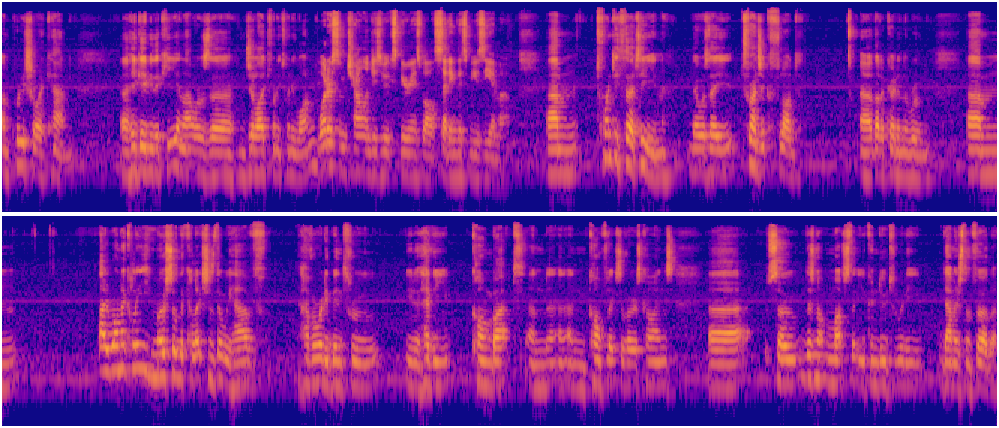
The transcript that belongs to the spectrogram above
"I'm pretty sure I can." Uh, he gave me the key, and that was uh, July 2021. What are some challenges you experienced while setting this museum up? Um, 2013, there was a tragic flood uh, that occurred in the room. Um, ironically, most of the collections that we have have already been through, you know, heavy combat and, and, and, conflicts of various kinds. Uh, so there's not much that you can do to really damage them further.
